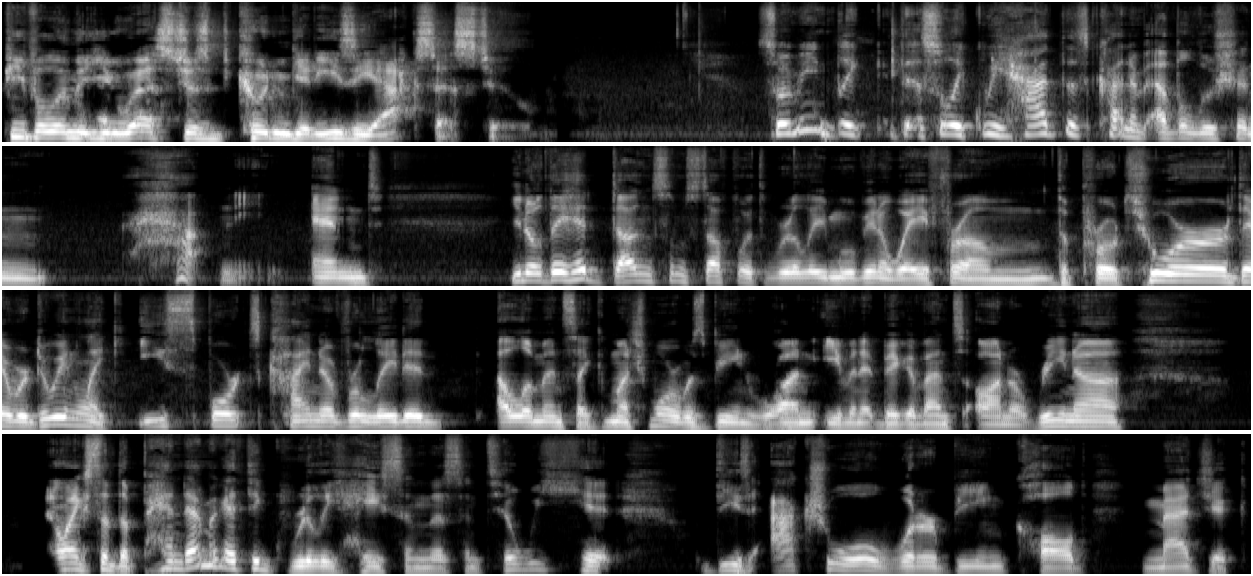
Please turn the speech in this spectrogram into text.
people in the US just couldn't get easy access to. So I mean, like, so like we had this kind of evolution happening, and you know, they had done some stuff with really moving away from the pro tour. They were doing like esports kind of related elements, like much more was being run even at big events on Arena. And like I said, the pandemic, I think, really hastened this until we hit these actual what are being called magic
